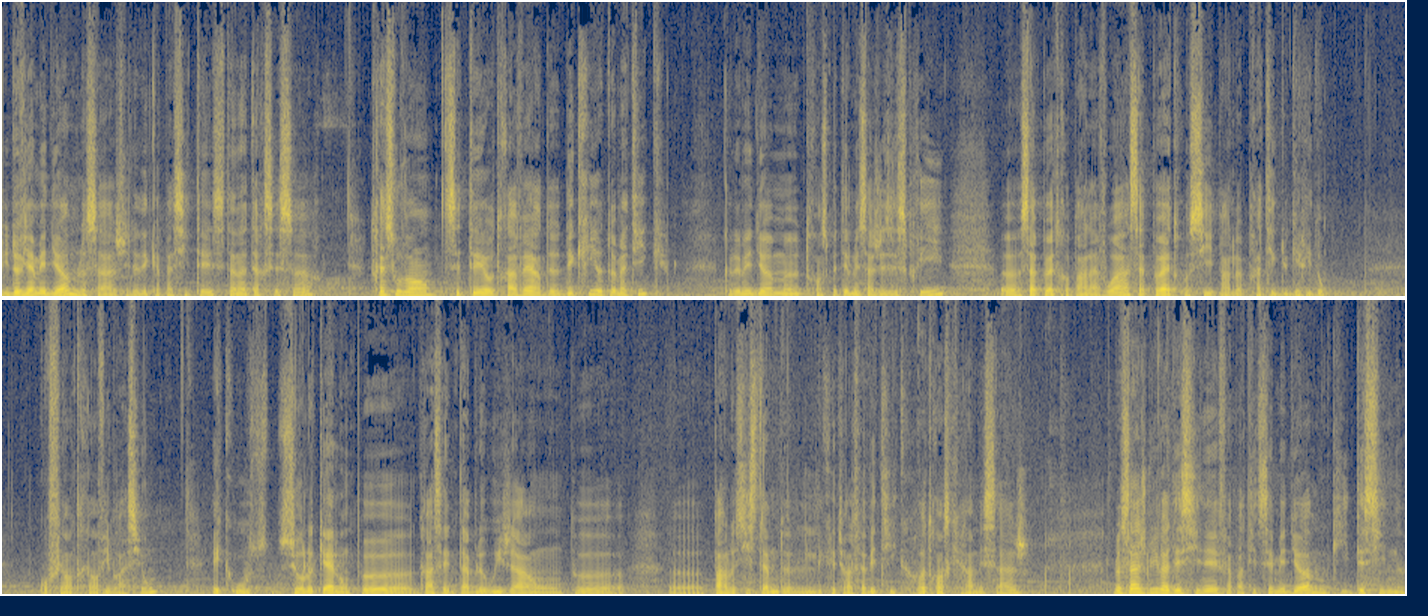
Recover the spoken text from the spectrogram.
il devient médium, le sage, il a des capacités, c'est un intercesseur. Très souvent, c'était au travers d'écrits automatiques que le médium euh, transmettait le message des esprits. ça peut être par la voix, ça peut être aussi par la pratique du guéridon, qu'on fait entrer en vibration, et sur lequel on peut, grâce à une table Ouija, on peut euh, par le système de l'écriture alphabétique, retranscrire un message. Le sage, lui, va dessiner, faire partie de ces médiums qui dessinent,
